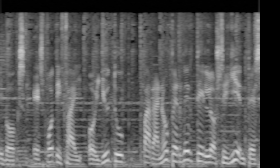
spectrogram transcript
iBox, Spotify o YouTube para no perderte los siguientes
